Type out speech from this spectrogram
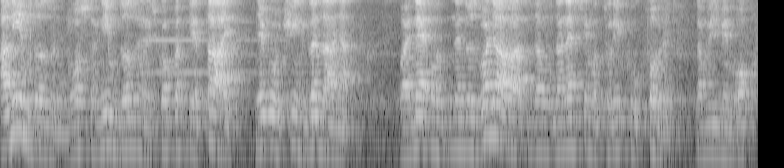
Ali nije mu dozvoljeno, u osnovi nije mu dozvoljeno iskopati jer taj njegov čin gledanja ovaj, ne, od, ne dozvoljava da mu danesimo toliku povredu, da mu izbijemo oko.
